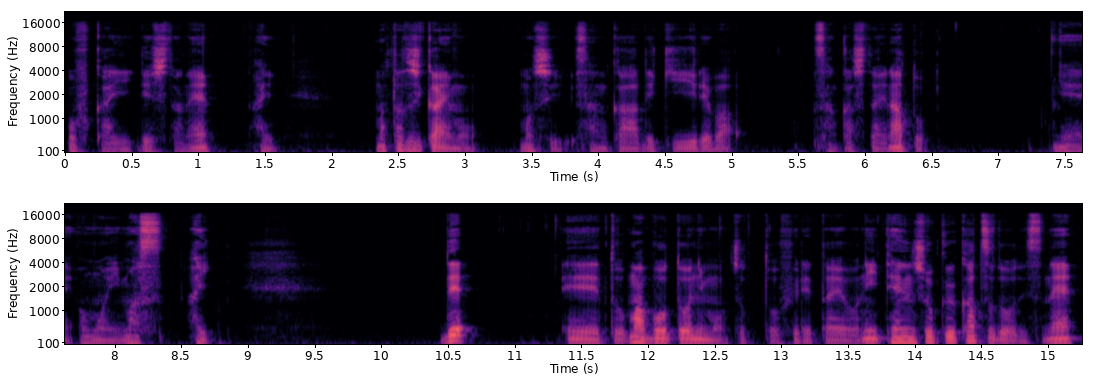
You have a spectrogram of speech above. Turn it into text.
オフ会でしたね。はい、また次回ももし参加できれば参加したいなと、えー、思います。はい、で、えーとまあ、冒頭にもちょっと触れたように転職活動ですね。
